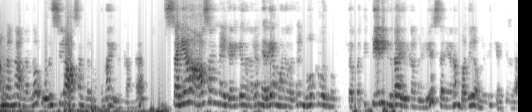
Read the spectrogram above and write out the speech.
அங்கங்க அங்கங்க ஒரு சில ஆசான்கள் மட்டும்தான் இருக்காங்க. சரியான ஆசான்கள் கிடைக்கிறதுனால நிறைய மாணவர்கள் நோக்கு வர்மத்தை பத்தி தேடிக்கிட்டு தான் இருக்காங்க இல்லையா சரியான பதில் அவங்களுக்கு கிடைக்கிறதில்ல.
